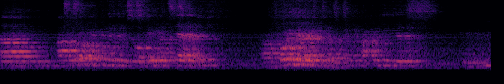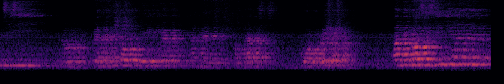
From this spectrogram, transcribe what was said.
um, as a lot of people in the survey said, uh, foreign direct investment actually is a pretty you know, beneficial way can benefit from that cooperation. And because it's Indian,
